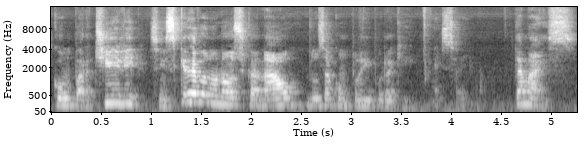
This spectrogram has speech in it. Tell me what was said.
compartilhe, se inscreva no nosso canal, nos acompanhe por aqui. É isso aí. Até mais.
